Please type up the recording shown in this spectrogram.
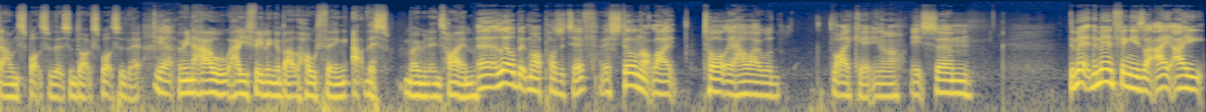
down spots with it, some dark spots with it. Yeah. I mean, how how are you feeling about the whole thing at this moment in time? Uh, a little bit more positive. It's still not like totally how I would like it. You know, it's um. The main, the main thing is like I, I,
